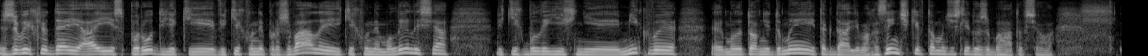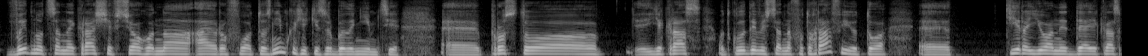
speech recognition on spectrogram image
Живих людей, а й споруд, які, в яких вони проживали, в яких вони молилися, в яких були їхні мікви, е, молитовні доми і так далі. Магазинчики, в тому числі, дуже багато всього. Видно це найкраще всього на аерофотознімках, які зробили німці. Е, Просто е, якраз, от коли дивишся на фотографію, то ті райони, де якраз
